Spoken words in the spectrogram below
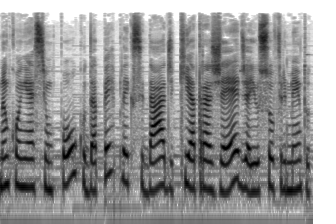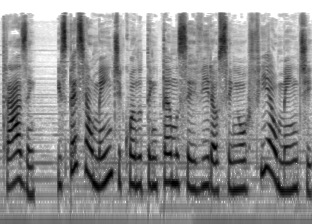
não conhece um pouco da perplexidade que a tragédia e o sofrimento trazem, especialmente quando tentamos servir ao Senhor fielmente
